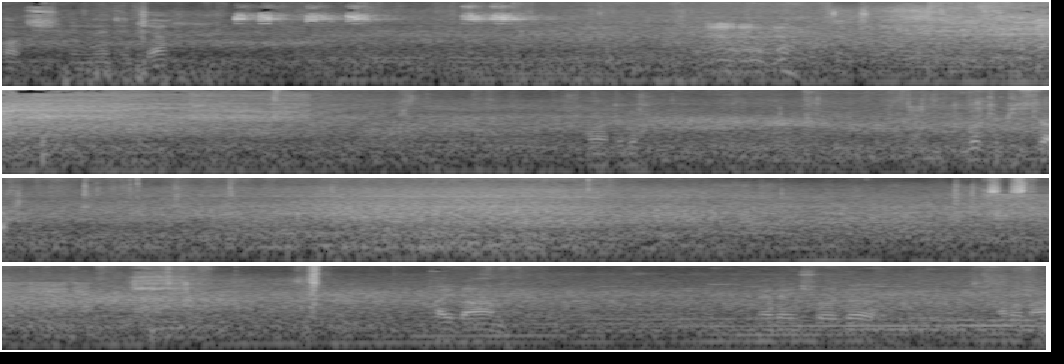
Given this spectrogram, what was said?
어씨 있네 진짜 와 뜨거. 왜 이렇게 비싸? 하이밤 and shoulder, aroma.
